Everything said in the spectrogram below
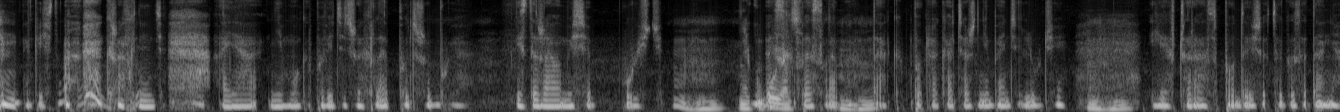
jakieś tam krąknięcie. A ja nie mogę powiedzieć, że chleb potrzebuję. I zdarzało mi się pójść Mhm. Nie bez, kupując. bez chleba. Mhm. Tak, poczekać aż nie będzie ludzi Mhm. i jeszcze raz podejść do tego zadania.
